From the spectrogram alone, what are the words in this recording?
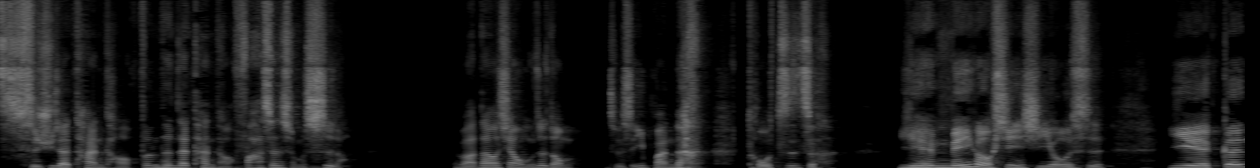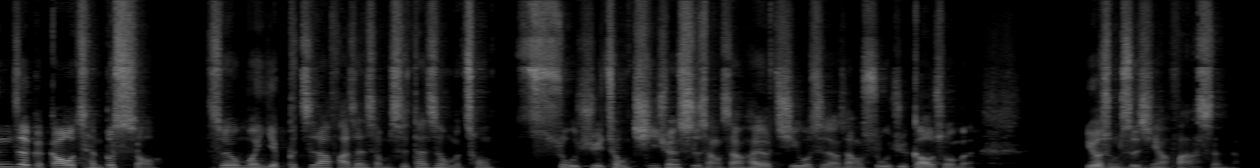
持续在探讨，纷纷在探讨发生什么事了，对吧？但是像我们这种只是一般的 投资者，也没有信息优势，也跟这个高层不熟。所以我们也不知道发生什么事，但是我们从数据、从期权市场上还有期货市场上的数据告诉我们，有什么事情要发生了。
